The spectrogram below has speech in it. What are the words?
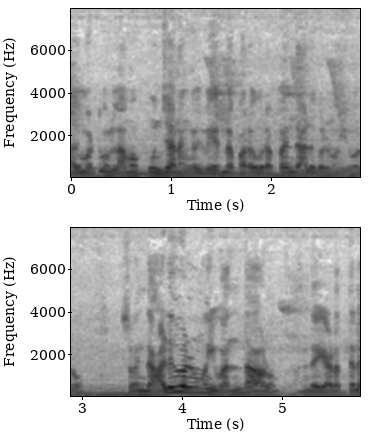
அது மட்டும் இல்லாமல் பூஞ்சானங்கள் வேரில் பரவுறப்ப இந்த அழுகல் நோய் வரும். ஸோ இந்த அழுகல் நோய் வந்தாலும் அந்த இடத்துல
